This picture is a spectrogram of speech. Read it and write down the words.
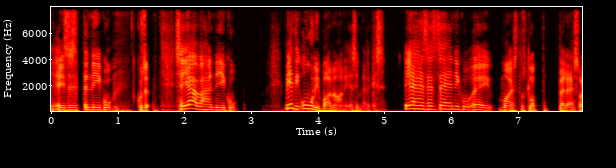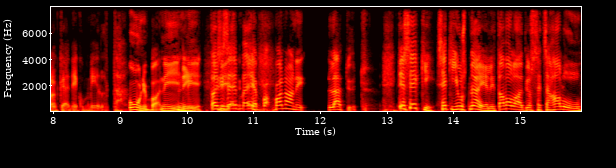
ei se sitten niinku, kun se, se jää vähän niinku, mieti uunibanaani esimerkiksi. Eihän se, se niinku, ei maistus loppupeleissä oikein niinku miltään. Uuniba, niin, Niin. niin. Tai siis niin. ei- ja ba- banaanilätyt. Ja sekin, sekin just näin. Eli tavallaan, että jos et sä haluu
